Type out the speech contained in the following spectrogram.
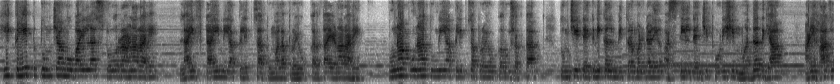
ही क्लिप तुमच्या मोबाईलला स्टोअर राहणार आहे. लाईफ टाईम या क्लिपचा तुम्हाला प्रयोग करता येणार आहे. पुन्हा पुन्हा तुम्ही या क्लिपचा प्रयोग करू शकता. तुमची टेक्निकल मित्रमंडळी असतील त्यांची थोडीशी मदत घ्या. आणि हा जो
